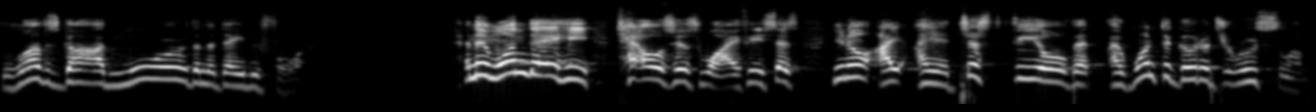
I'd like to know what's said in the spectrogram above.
loves God more than the day before. And then one day he tells his wife, he says, You know, I, I just feel that I want to go to Jerusalem.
